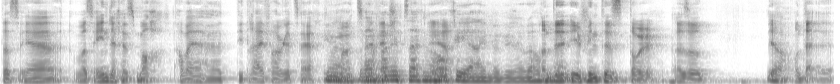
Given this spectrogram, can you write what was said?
dass er was ähnliches macht, aber er hört die drei Fragezeichen Ja, immer drei. Fragezeichen Ja. auch ich auch immer wieder. oder? Und äh, ich finde das toll. Also, ja, und äh,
